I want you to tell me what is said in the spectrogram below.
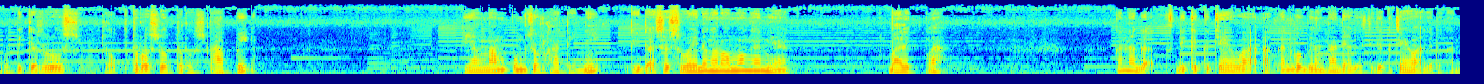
berpikir terus jawab terus jawab terus. Tapi yang nampung curhat ini tidak sesuai dengan omongannya. Baliklah kan agak sedikit kecewa akan gue bilang tadi agak sedikit kecewa gitu kan.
